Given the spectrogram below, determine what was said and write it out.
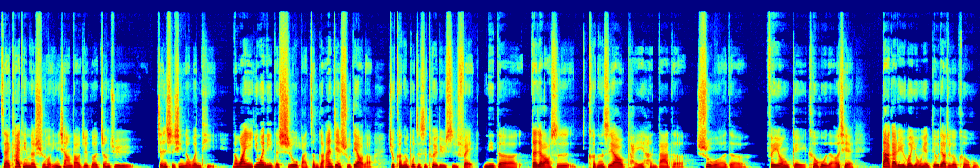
在开庭的时候，影响到这个证据真实性的问题。那万一因为你的失误把整个案件输掉了，就可能不只是退律师费，你的代教老师可能是要赔很大的数额的费用给客户的，而且大概率会永远丢掉这个客户。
